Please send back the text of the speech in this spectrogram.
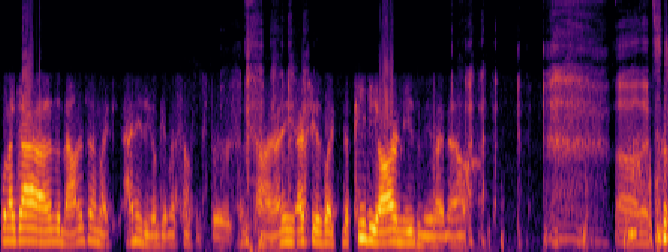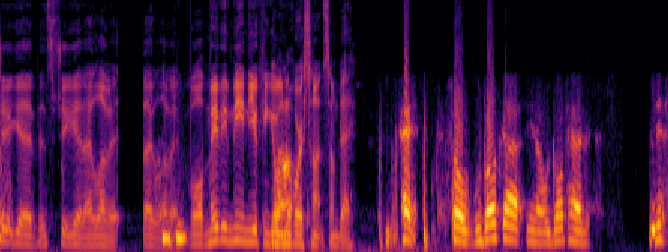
When I got out of the mountains, I'm like, I need to go get myself some spurs. It's time. I need, actually, is like the PBR needs me right now. Oh, that's too good. That's too good. I love it. I love it. Well, maybe me and you can go on a horse hunt someday. Hey, so we both got, you know, we both had, we didn't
